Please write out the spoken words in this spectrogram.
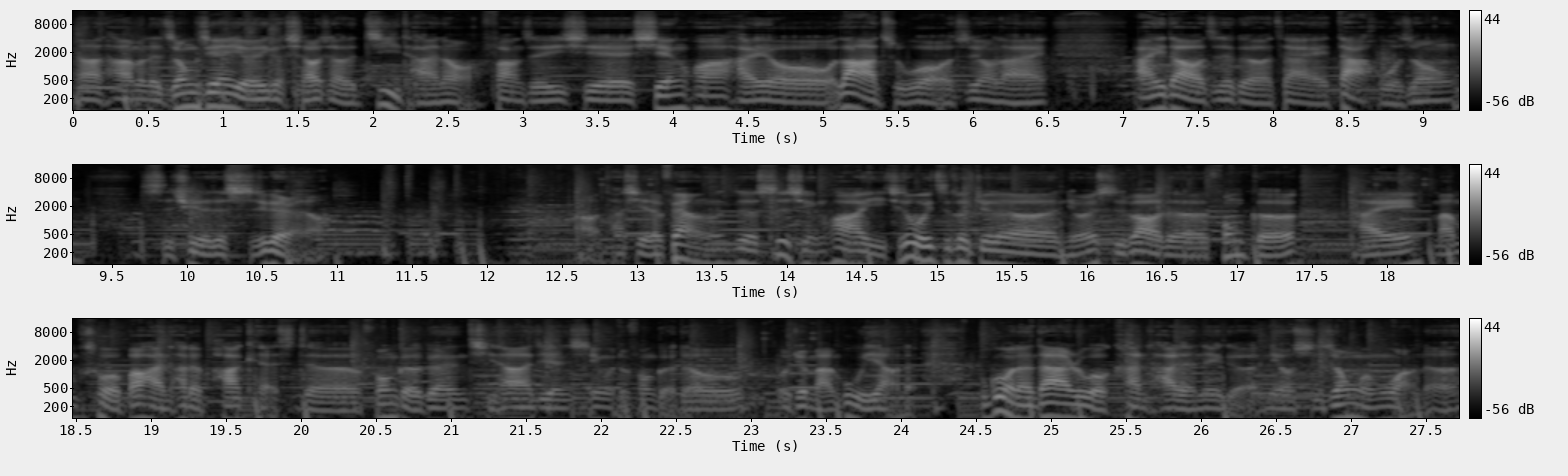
那他们的中间有一个小小的祭坛哦，放着一些鲜花，还有蜡烛哦，是用来哀悼这个在大火中死去的这十个人哦。啊，他写的非常的诗情画意。其实我一直都觉得《纽约时报》的风格还蛮不错，包含他的 podcast 的风格跟其他间新闻的风格都我觉得蛮不一样的。不过呢，大家如果看他的那个纽时中文网呢，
